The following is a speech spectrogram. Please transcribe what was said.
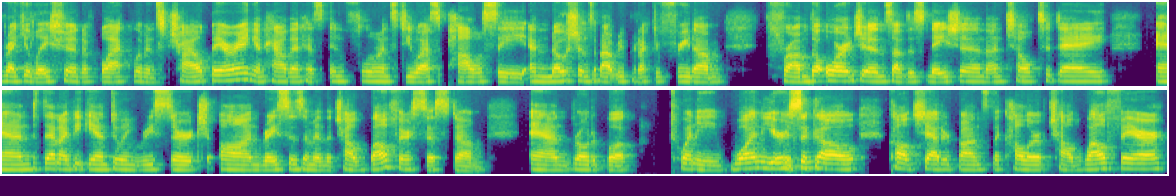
regulation of Black women's childbearing and how that has influenced US policy and notions about reproductive freedom from the origins of this nation until today. And then I began doing research on racism in the child welfare system and wrote a book 21 years ago called Shattered Bonds The Color of Child Welfare.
